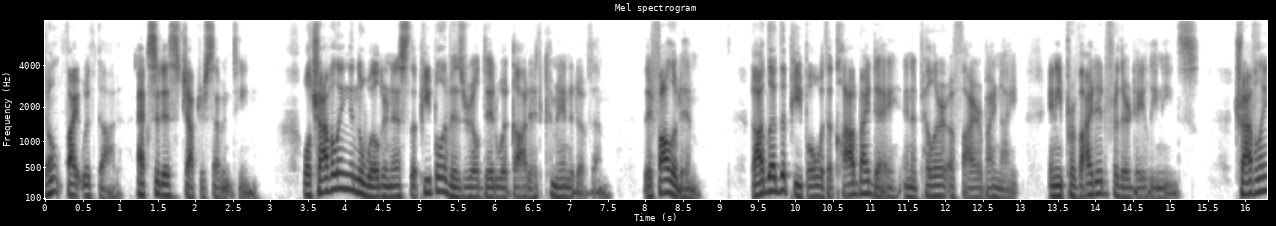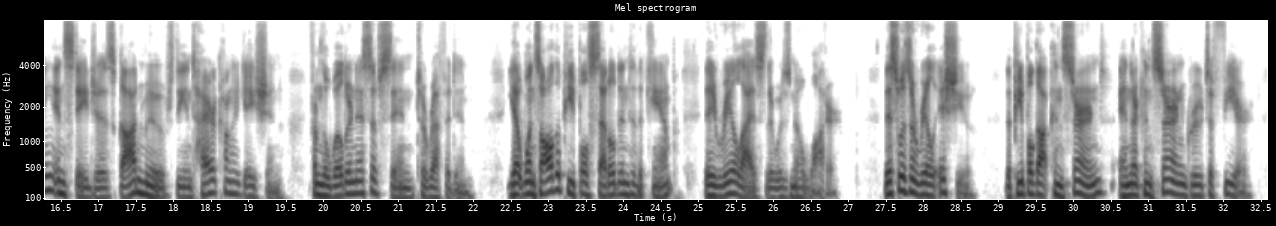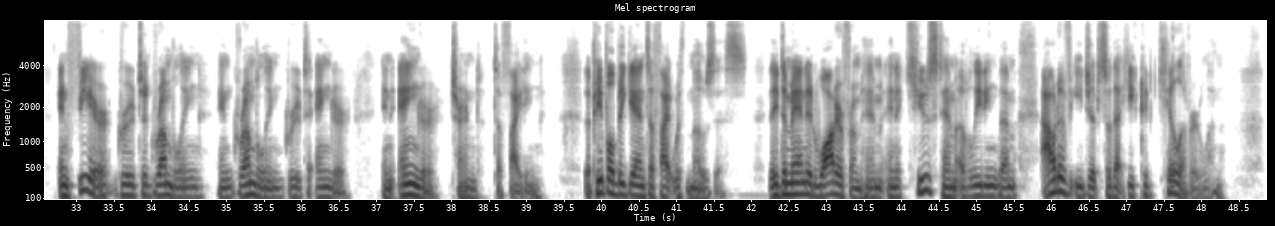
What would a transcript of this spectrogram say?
Don't fight with God. Exodus chapter 17. While traveling in the wilderness, the people of Israel did what God had commanded of them. They followed him. God led the people with a cloud by day and a pillar of fire by night, and he provided for their daily needs. Traveling in stages, God moved the entire congregation from the wilderness of sin to Rephidim. Yet once all the people settled into the camp, they realized there was no water. This was a real issue. The people got concerned, and their concern grew to fear, and fear grew to grumbling, and grumbling grew to anger, and anger turned to fighting. The people began to fight with Moses. They demanded water from him and accused him of leading them out of Egypt so that he could kill everyone.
